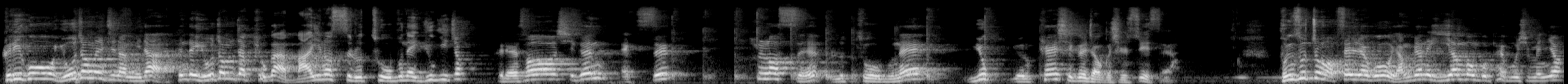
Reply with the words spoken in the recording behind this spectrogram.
그리고 요점을 지납니다. 근데 요점 좌표가 마이너스 루트 5분의 6이죠. 그래서 식은 x 플러스 루트 5분의 6 이렇게 식을 적으실 수 있어요. 분수 좀 없애려고 양변에 2 한번 곱해 보시면요.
